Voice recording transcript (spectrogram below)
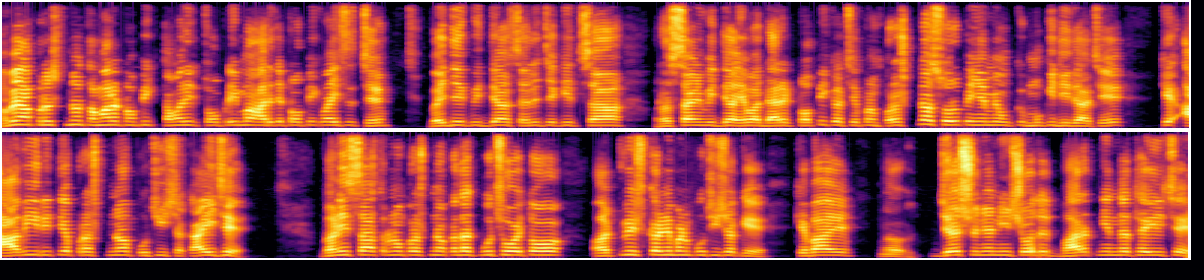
હવે આ પ્રશ્ન તમારા ટોપિક તમારી ચોપડીમાં આ રીતે ટોપિક વાઇઝ છે. વૈદિક વિદ્યા, શૈલી ચિકિત્સા, રસાયણ વિદ્યા એવા ડાયરેક્ટ ટોપિક જ છે, પણ પ્રશ્ન સ્વરૂપે અહીંયા મેં મૂકી દીધા છે કે આવી રીતે પ્રશ્ન પૂછી શકાય છે. ગણિત શાસ્ત્રનો પ્રશ્ન કદાચ પૂછવો હોય તો ટ્વિસ્ટ કરીને પણ પૂછી શકે. કે ભાઈ જે શૂન્યની શોધ ભારતની અંદર થઈ છે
